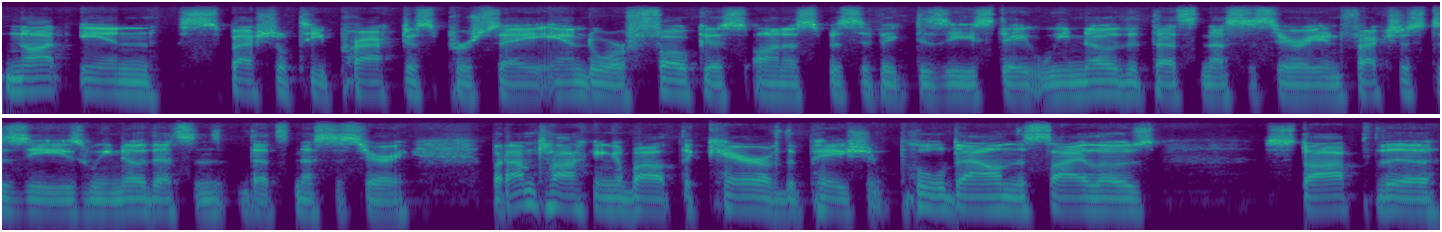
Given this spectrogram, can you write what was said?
not in specialty practice per se and or focus on a specific disease state. We know that that's necessary. Infectious disease we know that's that's necessary. But i'm talking about the care of the patient. Pull down the silos stop the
